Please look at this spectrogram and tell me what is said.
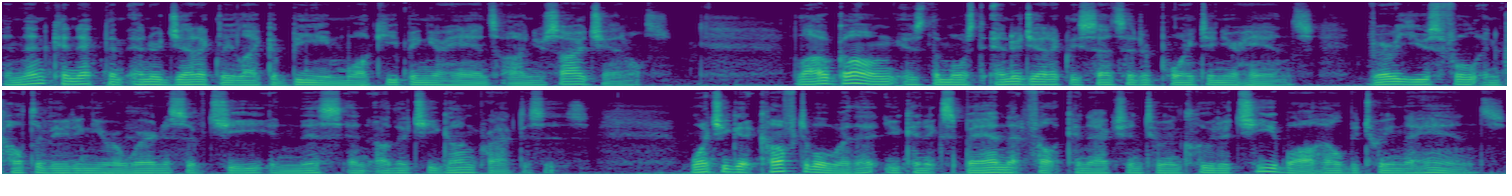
and then connect them energetically like a beam while keeping your hands on your side channels. Lao Gong is the most energetically sensitive point in your hands, very useful in cultivating your awareness of Qi in this and other Qigong practices. Once you get comfortable with it, you can expand that felt connection to include a Qi ball held between the hands.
